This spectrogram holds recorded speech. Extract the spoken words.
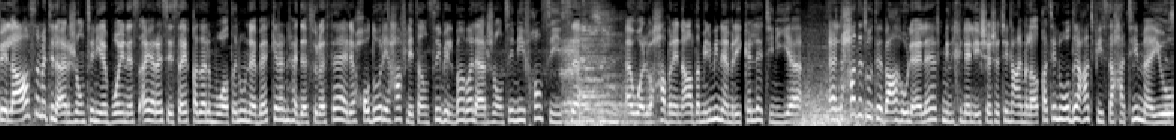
في العاصمة الأرجنتينية بوينس آيرس استيقظ المواطنون باكرا هذا الثلاثاء لحضور حفل تنصيب البابا الأرجنتيني فرانسيس. أول حبر أعظم من أمريكا اللاتينية. الحدث تبعه الآلاف من خلال شاشة عملاقة وضعت في ساحة مايو.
